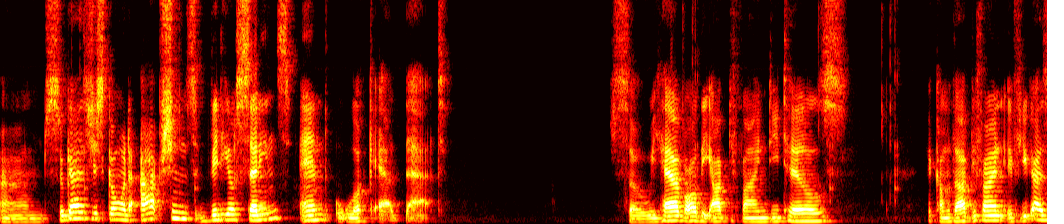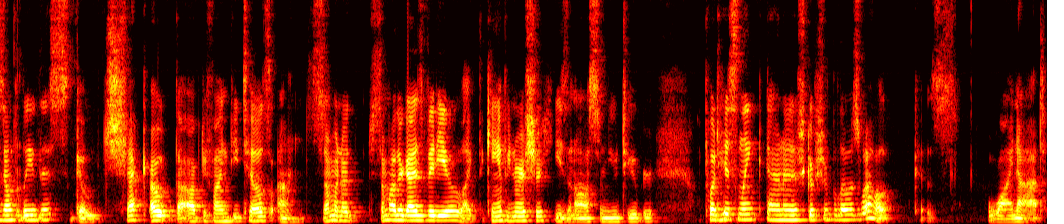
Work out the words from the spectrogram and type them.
Um, so guys, just go into Options, Video Settings, and look at that. So we have all the Optifine details that come with Optifine. If you guys don't believe this, go check out the Optifine details on some other, some other guy's video, like the Camping Rusher. He's an awesome YouTuber. I'll put his link down in the description below as well, because why not?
